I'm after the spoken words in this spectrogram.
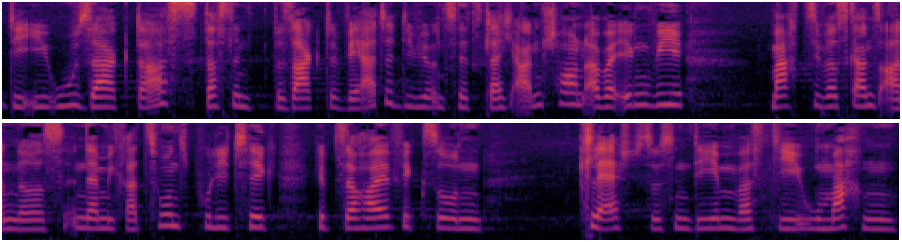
die EU sagt das, das sind besagte Werte, die wir uns jetzt gleich anschauen, aber irgendwie macht sie was ganz anderes. In der Migrationspolitik gibt es ja häufig so einen Clash zwischen dem, was die EU machen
